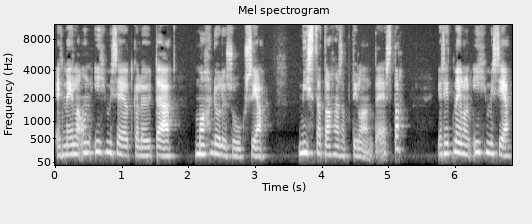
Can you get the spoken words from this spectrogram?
että meillä on ihmisiä, jotka löytää mahdollisuuksia mistä tahansa tilanteesta. Ja sitten meillä on ihmisiä,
